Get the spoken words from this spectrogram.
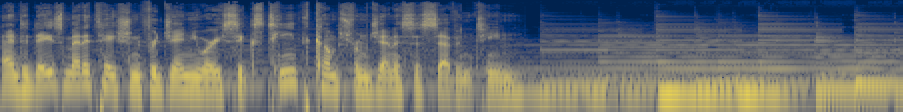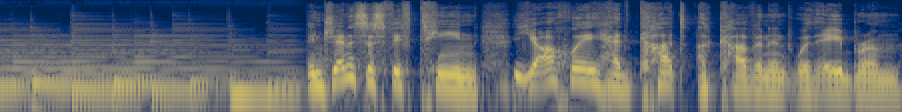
and today's meditation for January 16th comes from Genesis 17. In Genesis 15, Yahweh had cut a covenant with Abram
